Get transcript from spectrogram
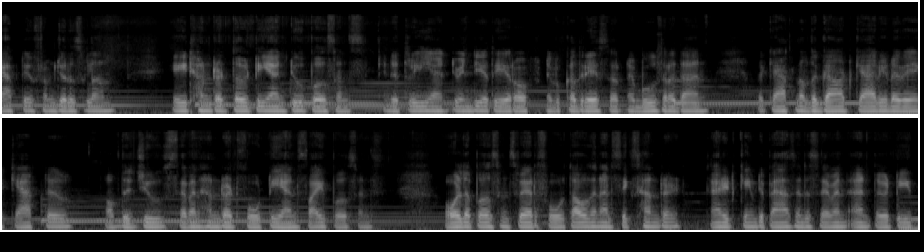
captive from Jerusalem eight hundred thirty and two persons. In the three and twentieth year of Nebuchadrezzar, Nebuzaradan, the captain of the guard, carried away captive of the Jews seven hundred forty and five persons. All the persons were four thousand and six hundred. And it came to pass in the seventh and thirtieth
